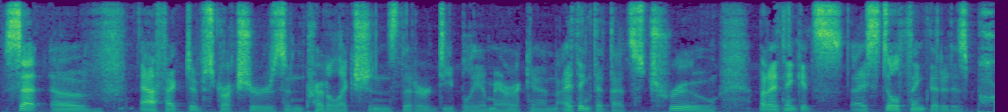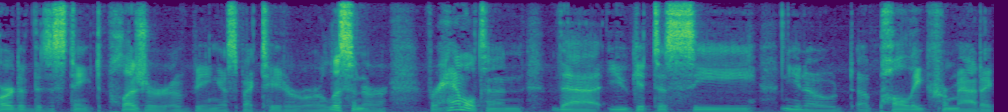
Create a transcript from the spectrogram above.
set of affective structures and predilections that are deeply American. I think that that's true, but I think it's I still think that it is part of the distinct pleasure of being a spectator or a listener for Hamilton that you get to see, you know, a polychromatic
